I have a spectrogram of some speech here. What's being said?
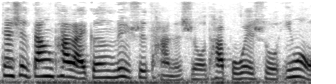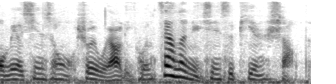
但是当他来跟律师谈的时候，他不会说，因为我没有性生活，所以我要离婚。这样的女性是偏少的。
